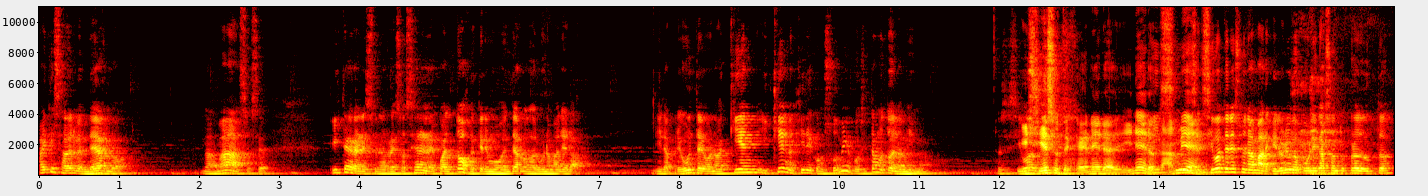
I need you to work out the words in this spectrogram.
hay que saber venderlo. Nada más, o sea. Instagram es una red social en la cual todos queremos vendernos de alguna manera. Y la pregunta es, bueno, ¿a quién y quién nos quiere consumir? Porque si estamos todos en la misma. Entonces, si Y vos- si eso te genera dinero también. si, si vos tenés una marca y lo único que publicas son tus productos,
